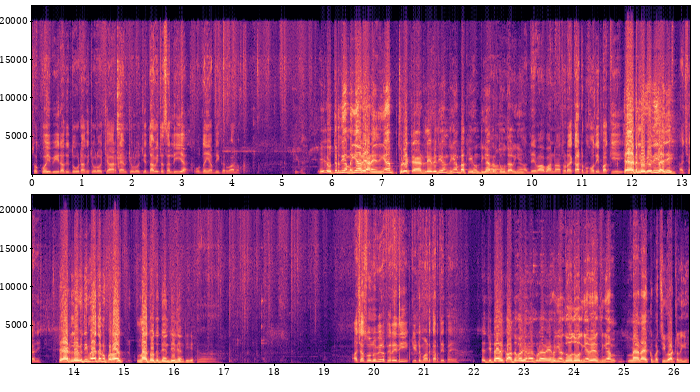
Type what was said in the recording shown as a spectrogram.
ਸੋ ਕੋਈ ਵੀਰ ਆਪਦੀ ਦੋ ਡੰਗ ਚੋਲੋ ਚਾਰ ਟਾਈਮ ਚੋਲੋ ਜਿੱਦਾਂ ਵੀ ਤਸੱਲੀ ਆ ਉਦਾਂ ਹੀ ਆਪਦੀ ਕਰਵਾ ਲਓ। ਠੀਕ ਆ? ਇਹ ਉਧਰ ਦੀਆਂ ਮਈਆਂ ਹਰਿਆਣੇ ਦੀਆਂ ਥੋੜੇ ਟੈਡ ਲੇਵੇ ਦੀਆਂ ਹੁੰਦੀਆਂ ਬਾਕੀ ਹੁੰਦੀਆਂ ਕਰਤੂਤ ਵਾਲੀਆਂ। ਲੇਵਾ ਬਾਨਾ ਥੋੜਾ ਘੱਟ ਵਿਖਾਉਂਦੀ ਬਾਕੀ ਟੈਡ ਲੇਵੇ ਦੀ ਆ ਜੀ। ਅੱਛਾ ਜੀ। ਟੈਡ ਲੇਵੇ ਦੀ ਮੈਂ ਤੁਹਾਨੂੰ ਪਤਾ ਮੈਂ ਦੁੱਧ ਦਿੰਦੀ ਦਿੰਦੀ ਹੈ ਹਾਂ। ਅੱਛਾ ਸੋਨੂੰ ਵੀਰ ਫਿਰ ਇਹਦੀ ਕੀ ਡਿਮਾਂਡ ਕਰਦੇ ਪਏ ਆ? ਇਹ ਜਿੱਡਾ ਕੱਦ ਵਜਨ ਹੈ ਕੁੜਾ ਇਹੋ ਜਿਹੀਆਂ ਦੋ ਦੋ ਦੀਆਂ ਵੇਚਦੀਆਂ ਮੈਂ ਨਾ ਇੱਕ 25 ਵੱਟ ਲਈਏ।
